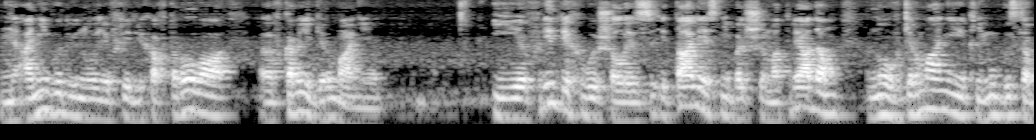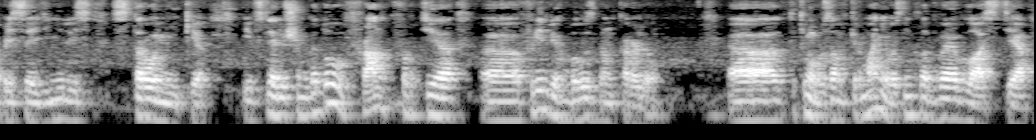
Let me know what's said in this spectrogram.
они выдвинули Фридриха II э, в короли Германии. И Фридрих вышел из Италии с небольшим отрядом, но в Германии к нему быстро присоединились сторонники. И в следующем году в Франкфурте э, Фридрих был избран королем. Э, таким образом, в Германии возникло двоевластие,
